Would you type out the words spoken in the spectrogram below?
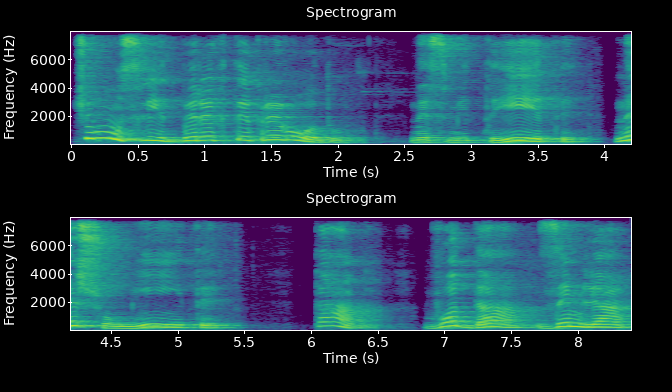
Чому слід берегти природу? Не смітити, не шуміти. Так, вода, земля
